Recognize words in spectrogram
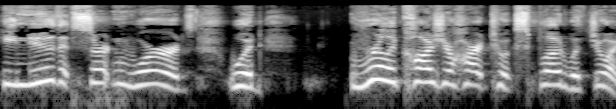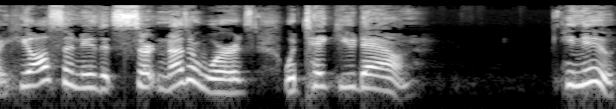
He knew that certain words would really cause your heart to explode with joy. He also knew that certain other words would take you down. He knew.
